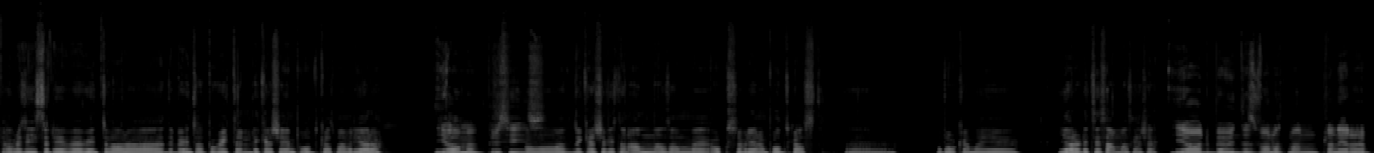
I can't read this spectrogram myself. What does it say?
Ja precis, och det behöver inte vara, det behöver inte vara ett projekt heller. Det kanske är en podcast man vill göra. Ja, men precis. Och det kanske finns någon annan som eh, också vill göra en podcast. Eh, Och då kan man ju göra det tillsammans kanske. Ja, det behöver inte ens vara något man planerar upp.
